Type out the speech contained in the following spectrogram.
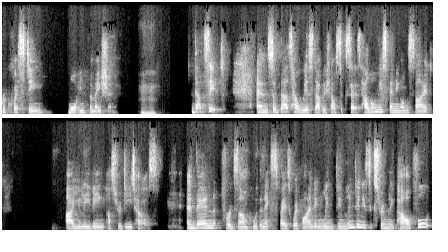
requesting more information? Mm-hmm. That's it. And so that's how we establish our success. How long are you spending on the site? Are you leaving us your details? And then, for example, the next space we're finding LinkedIn. LinkedIn is extremely powerful.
